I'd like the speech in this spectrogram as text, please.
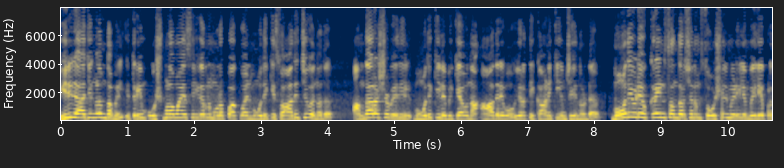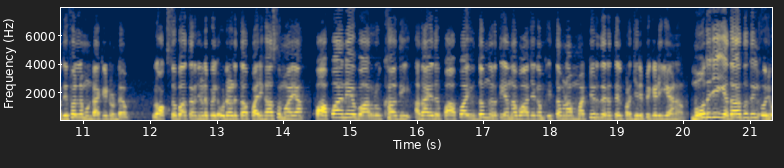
ഇരു രാജ്യങ്ങളും തമ്മിൽ ഇത്രയും ഊഷ്മളമായ സ്വീകരണം ഉറപ്പാക്കുവാൻ മോദിക്ക് സാധിച്ചു എന്നത് അന്താരാഷ്ട്ര വേദിയിൽ മോദിക്ക് ലഭിക്കാവുന്ന ആദരവ് ഉയർത്തി കാണിക്കുകയും ചെയ്യുന്നുണ്ട്. മോദിയുടെ ഉക്രൈൻ സന്ദർശനം സോഷ്യൽ മീഡിയയിലും വലിയ പ്രതിഫലനം ഉണ്ടാക്കിയിട്ടുണ്ട്. ലോക്സഭാ തെരഞ്ഞെടുപ്പിൽ ഉടലെടുത്ത പരിഹാസമായ പാപ്പാനെ വാർ റുഖാദി അതായത് പാപ്പ യുദ്ധം നിർത്തി എന്ന വാചകം ഇത്തവണ മറ്റൊരു തരത്തിൽ പ്രചരിപ്പിക്കുകയാണ് മോദിജി യഥാർത്ഥത്തിൽ ഒരു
